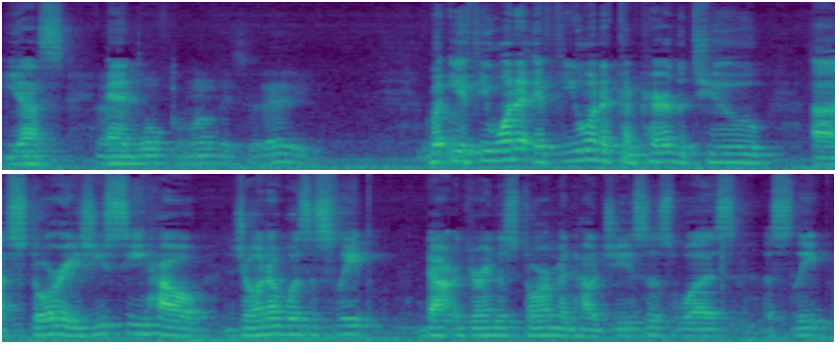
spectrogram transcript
Yes, And, and woke him up. They said, "Hey." But if you want to, if you want to compare the two uh, stories, you see how Jonah was asleep down, during the storm and how Jesus was asleep.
